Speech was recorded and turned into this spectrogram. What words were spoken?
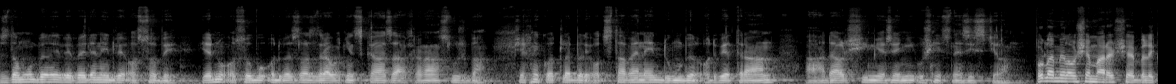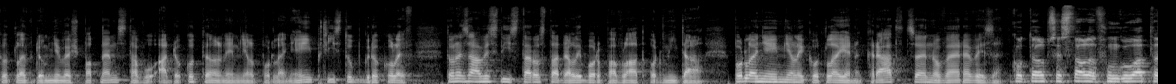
Z domu byly vyvedeny dvě osoby. Jednu osobu odvezla zdravotnická záchranná služba. Všechny kotle byly odstaveny, dům byl odvětrán a další měření už nic nezjistila. Podle Miloše Mareše byly kotle v domě ve špatném stavu a do kotelny měl podle něj přístup kdokoliv. To nezávislý starosta Dalibor Pavlát odmítá. Podle něj měly kotle jen krátce nové revize. Kotel přestal fungovat eh,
